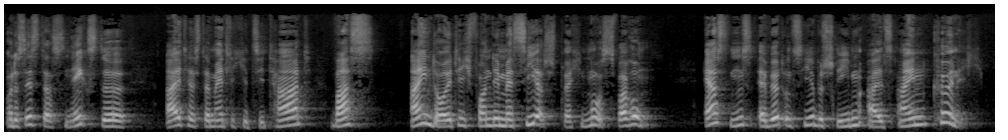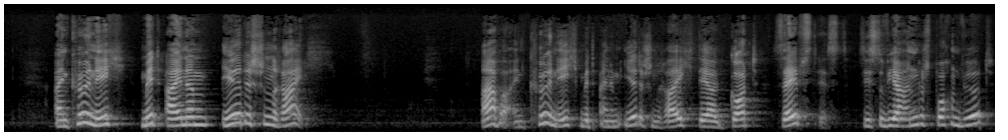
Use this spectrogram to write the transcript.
Und es ist das nächste alttestamentliche Zitat, was eindeutig von dem Messias sprechen muss. Warum? Erstens, er wird uns hier beschrieben als ein König. Ein König mit einem irdischen Reich aber ein König mit einem irdischen Reich, der Gott selbst ist. Siehst du, wie er angesprochen wird?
